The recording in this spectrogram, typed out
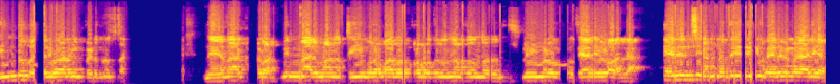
ഹിന്ദു പരിപാടിയിൽ പെടുന്ന സ- നേതാക്കളും അഡ്മിന്മാരുമാണ് തീവ്രവാദ പ്രവർത്തനം നടത്തുന്നത്. മുസ്ലിങ്ങളോ ക്രിസ്ത്യാനികളോ അല്ല. ഏജൻസി കണ്ടെത്തിയിരിക്കുന്ന പേരുകളുടെ കാര്യം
